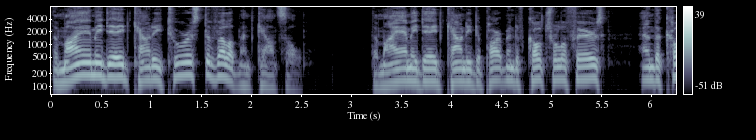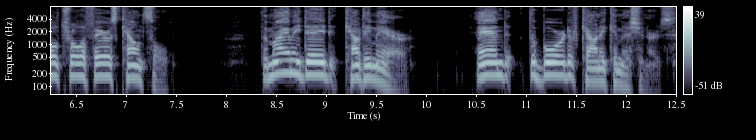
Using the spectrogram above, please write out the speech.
the Miami-Dade County Tourist Development Council, the Miami-Dade County Department of Cultural Affairs and the Cultural Affairs Council, the Miami-Dade County Mayor, and the Board of County Commissioners.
